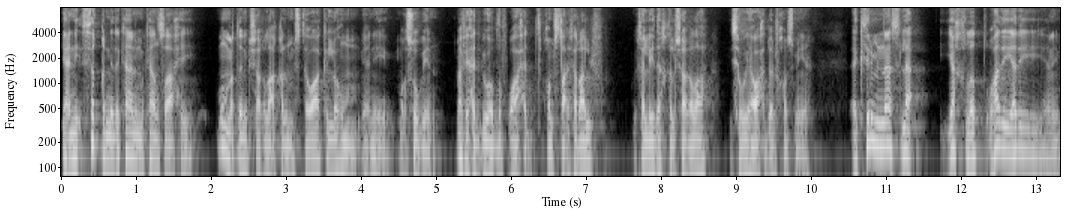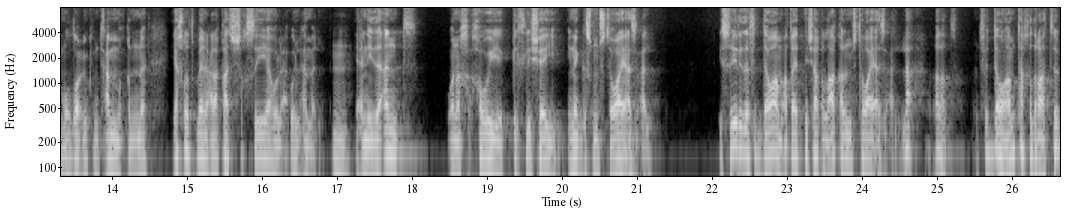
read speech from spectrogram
يعني ثق إن إذا كان المكان صاحي مو معطينك شغلة أقل من مستواك الا هم يعني مغصوبين. ما في حد بيوظف واحد ب 15000 ويخليه يدخل شغلة يسويها واحد ب 1500 كثير من الناس لا. يخلط وهذه هذه يعني موضوع يمكن متعمق إنه يخلط بين العلاقات الشخصية والع- والعمل. مم. يعني إذا أنت وأنا خويك قلت لي شيء ينقص مستواي أزعل. يصير إذا في الدوام أعطيتني شغلة أقل مستواي أزعل. لا غلط. أنت في الدوام تأخذ راتب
